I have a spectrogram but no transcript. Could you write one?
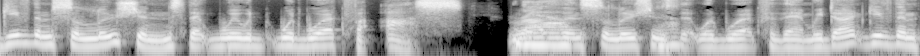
give them solutions that we would, would work for us rather yeah. than solutions yeah. that would work for them. We don't give them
